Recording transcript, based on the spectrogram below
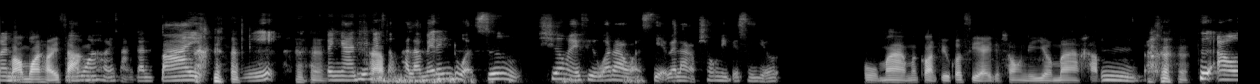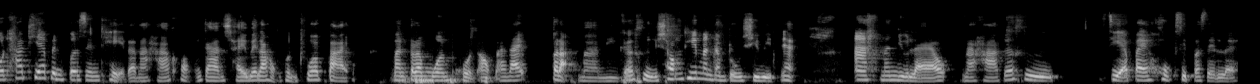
มันเมามอยหอยสังเมาท์มอยหอยสังกันไปอย่างนี้ เป็นงานที่คไม่รับสำคัญและไม่เร่งด่วนซึ่งเชื่อไหมฟิลว่าเราอะเสียเวลากับช่องนี้ไปซะเยอะ โอ้มากเมื่อก่อนฟิวก็เสียจากช่องนี้เยอะมากครับ อืม คือเอาถ้าเทียบเป็นเปอร์เซนเทจอะนะคะ ของการใช้เวลาของคนทั่วไป มันประมวลผลออกมาได้ประมาณนี้ก็คือช่องที่มันดำรงชีวิตเนี่ยอะมันอยู่แล้วนะคะ ก็คือเสียไปหกสิบเปอร์เซ็นเลย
